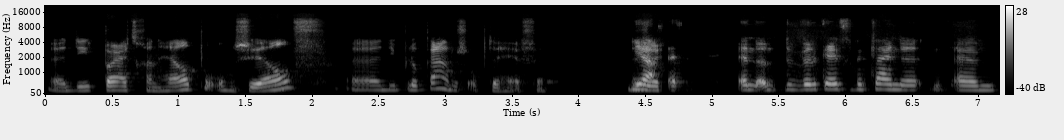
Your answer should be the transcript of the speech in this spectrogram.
uh, die het paard gaan helpen om zelf uh, die blokkades op te heffen. Dus ja, en, en daar wil ik even een kleine um,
